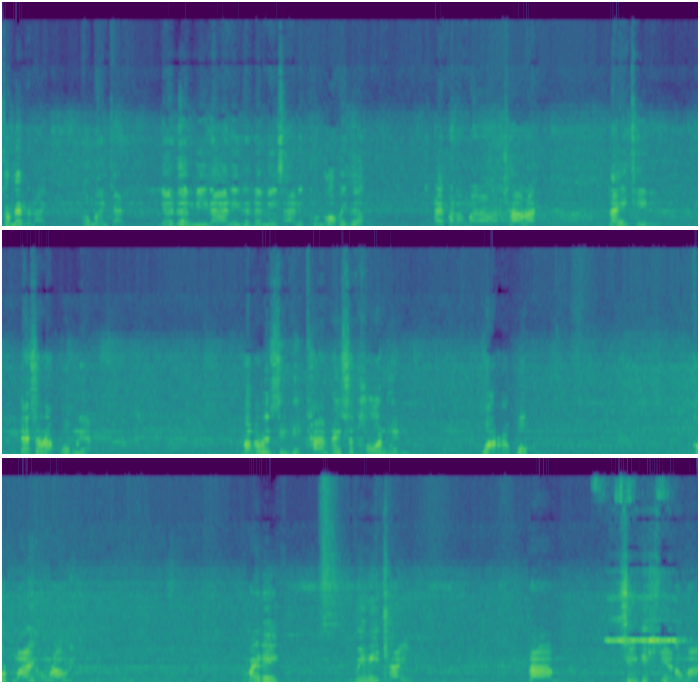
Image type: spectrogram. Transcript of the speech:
ก็ไม่เป็นไรก็เหมือนกัน เดี๋ยวเดือนมีนานี้หรือเดือนเมษานี้คุณก็ออกไปเลือก ให้พลังประชารัฐได้อีกทีหนึ่งแต่สำหรับผมเนี่ย มันก็เป็นสิ่งที่ทำให้สะท้อนเห็นว่าระบบกฎหมายของเราเนี่ย ไม่ได้วินิจฉัยตามสิ่งที่เขียนออกมา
